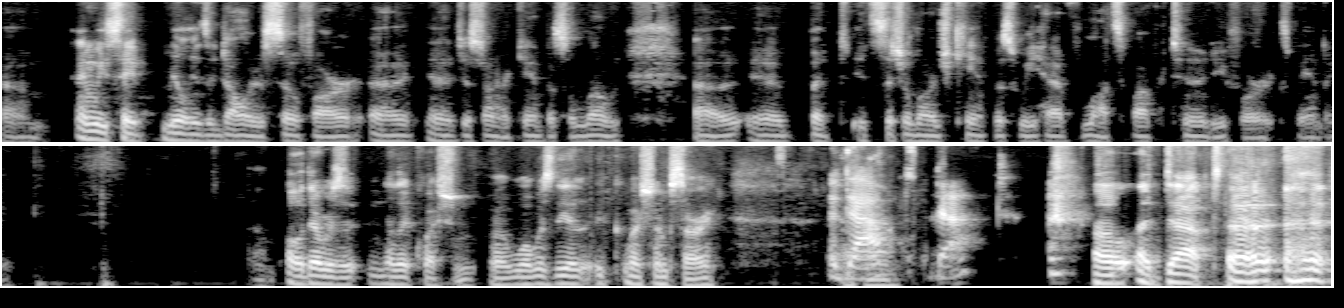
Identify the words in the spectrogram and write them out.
Um, and we saved millions of dollars so far uh, uh, just on our campus alone. Uh, uh, but it's such a large campus, we have lots of opportunity for expanding. Um, oh, there was another question. Uh, what was the other question? I'm sorry. Adapt. Adapt. Oh, ADAPT. Uh,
